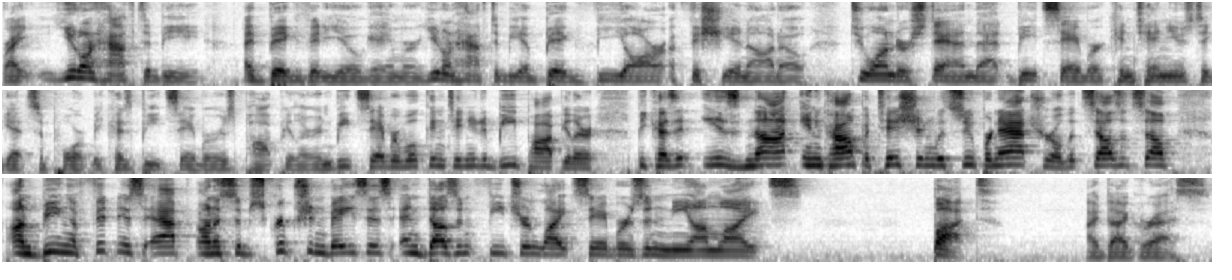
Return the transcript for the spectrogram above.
right? You don't have to be a big video gamer. You don't have to be a big VR aficionado to understand that Beat Saber continues to get support because Beat Saber is popular. And Beat Saber will continue to be popular because it is not in competition with Supernatural that sells itself on being a fitness app on a subscription basis and doesn't feature lightsabers and neon lights. But I digress.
